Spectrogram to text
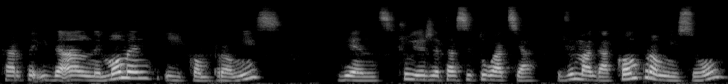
kartę idealny moment i kompromis, więc czuję, że ta sytuacja wymaga kompromisu.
